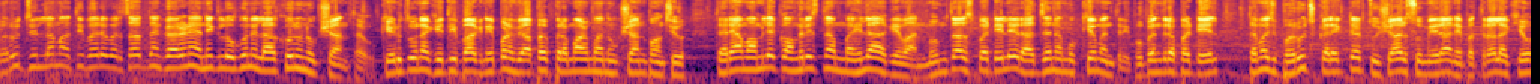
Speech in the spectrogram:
ભરૂચ જિલ્લામાં અતિભારે વરસાદના કારણે અનેક લોકોને લાખોનું નુકસાન થયું. ખેડૂતોના ખેતી પાકને પણ વ્યાપક પ્રમાણમાં નુકસાન પહોંચ્યું. ત્યારે આ મામલે કોંગ્રેસના મહિલા આગેવાન મુમતાઝ પટેલે રાજ્યના મુખ્યમંત્રી ભૂપેન્દ્ર પટેલ તેમજ ભરૂચ કલેક્ટર તુષાર સુમેરાને પત્ર લખ્યો.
